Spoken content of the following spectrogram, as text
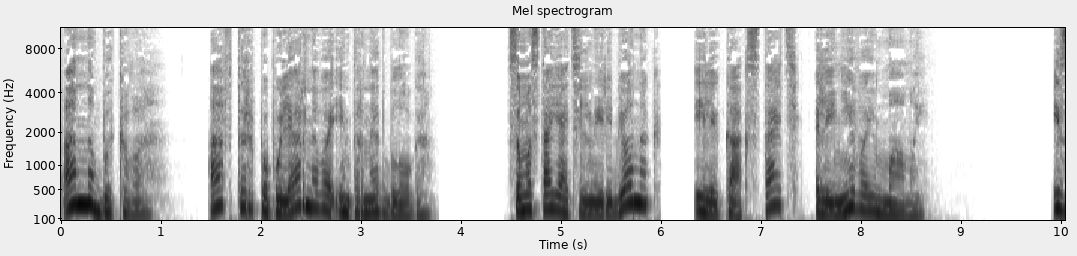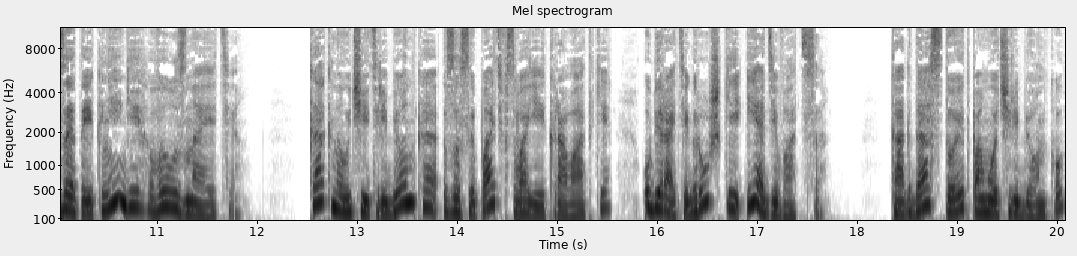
Анна Быкова, автор популярного интернет-блога. Самостоятельный ребенок или как стать ленивой мамой. Из этой книги вы узнаете, как научить ребенка засыпать в своей кроватке, убирать игрушки и одеваться. Когда стоит помочь ребенку,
